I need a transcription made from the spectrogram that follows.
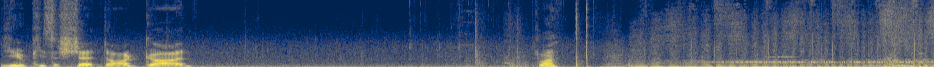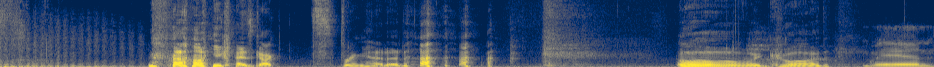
You piece of shit, dog. God. Come on. oh, you guys got spring-headed. oh my god. Man.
